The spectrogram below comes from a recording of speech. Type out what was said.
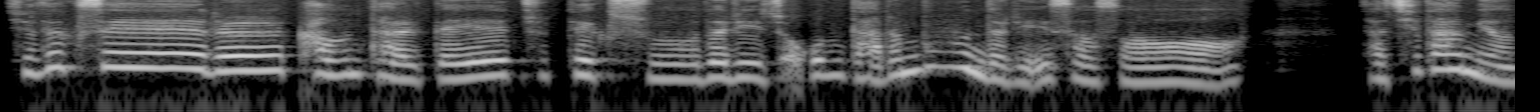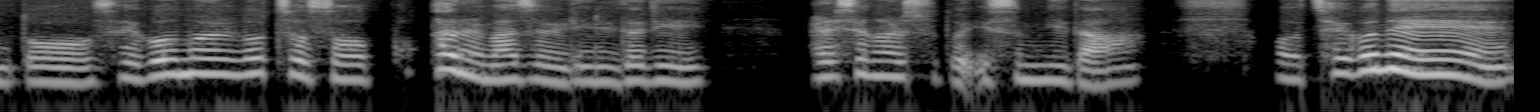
취득세를 카운트할 때의 주택수들이 조금 다른 부분들이 있어서 자칫하면 또 세금을 놓쳐서 폭탄을 맞을 일들이 발생할 수도 있습니다. 어, 최근에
